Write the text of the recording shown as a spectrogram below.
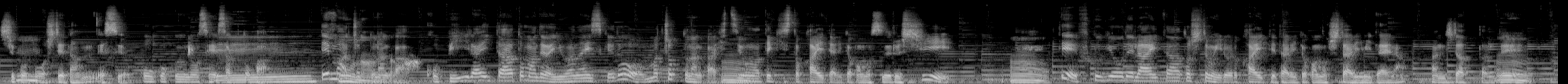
仕事をしてたんですよ。広告の制作とか。でまあちょっとなんかコピーライターとまでは言わないですけど、まあ、ちょっとなんか必要なテキスト書いたりとかもするし、うん。で副業でライターとしてもいろいろ書いてたりとかもしたりみたいな感じだったんで、うん。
